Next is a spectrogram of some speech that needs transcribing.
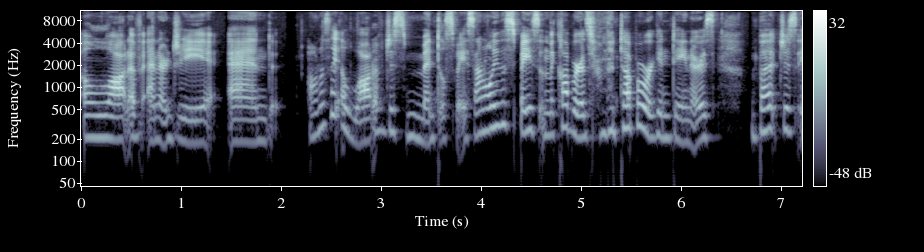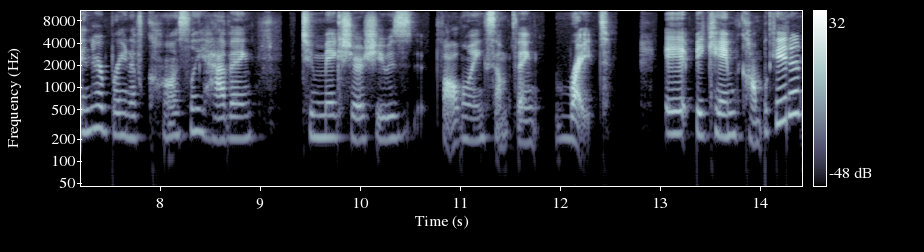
a lot of energy, and honestly a lot of just mental space. Not only the space in the cupboards from the Tupperware containers, but just in her brain of constantly having to make sure she was following something right. It became complicated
